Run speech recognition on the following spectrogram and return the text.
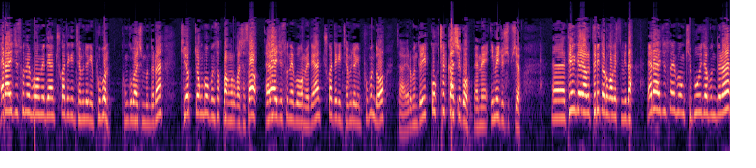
LIG 손해보험에 대한 추가적인 재무적인 부분 궁금하신 분들은 기업 정보 분석방으로 가셔서 LIG 손해보험에 대한 추가적인 재무적인 부분도 자, 여러분들이 꼭 체크하시고 매매 임해 주십시오. 에, 대응 전략을 드리도록 하겠습니다. LIG 손해보험 기보유자분들은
